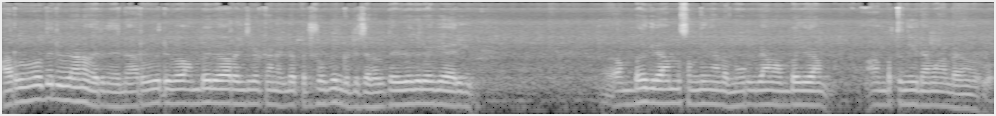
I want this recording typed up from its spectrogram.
അറുപത് രൂപയാണ് വരുന്നത്. ഇതിന് അറുപത് രൂപ അമ്പത് രൂപ റേഞ്ചിലൊക്കെയാണ് എല്ലാ പെറ്റ് ഷോപ്പിലും ചിലപ്പോൾ എഴുപത് രൂപയൊക്കെ ആയിരിക്കും. അമ്പത് ഗ്രാം സംതിങ് ആണ്. നൂറ് ഗ്രാം അമ്പത് ഗ്രാം അമ്പത്തഞ്ച് ഗ്രാം കണ്ടാണുള്ളൂ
